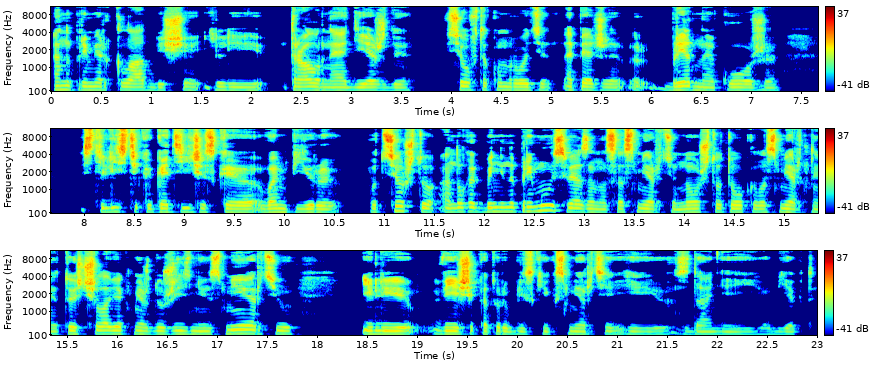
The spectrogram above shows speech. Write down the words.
а например, кладбище или траурные одежды. Все в таком роде. Опять же, бледная кожа, стилистика готическая, вампиры. Вот все, что оно как бы не напрямую связано со смертью, но что-то около смертное. То есть человек между жизнью и смертью, или вещи, которые близки к смерти, и здания, и объекты.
